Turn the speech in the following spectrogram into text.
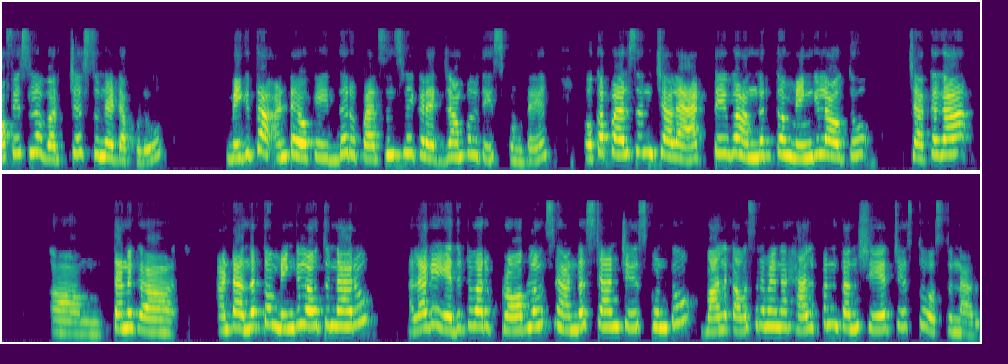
ఆఫీస్లో వర్క్ చేస్తుండేటప్పుడు మిగతా అంటే ఒక ఇద్దరు పర్సన్స్ని ఇక్కడ ఎగ్జాంపుల్ తీసుకుంటే ఒక పర్సన్ చాలా యాక్టివ్గా అందరితో మింగిల్ అవుతూ చక్కగా తనకు అంటే అందరితో మింగిల్ అవుతున్నారు. అలాగే ఎదుటి వారి ప్రాబ్లమ్స్ని అండర్స్టాండ్ చేసుకుంటూ వాళ్ళకి అవసరమైన హెల్ప్ని తను షేర్ చేస్తూ వస్తున్నారు.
